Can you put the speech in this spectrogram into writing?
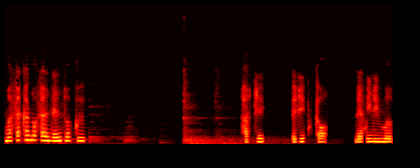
まさかの3連続。8、エジプト、ネフィリム。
